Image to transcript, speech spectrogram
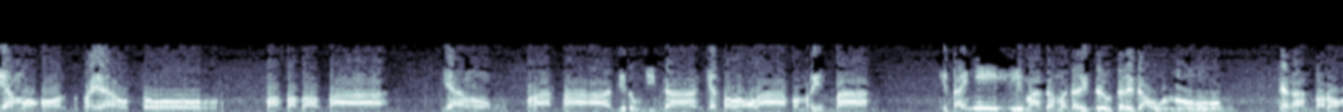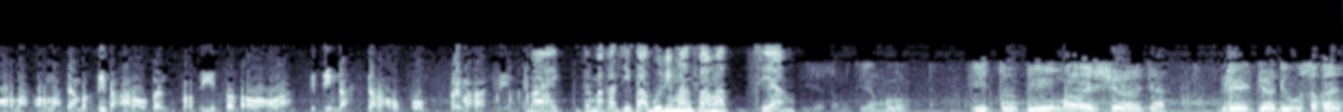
ya mohon supaya untuk bapak-bapak yang merasa dirugikan, ya tolonglah pemerintah. Kita ini lima agama dari dari dahulu, ya kan. Tolong ormas-ormas yang bertindak arogan seperti itu, tolonglah ditindak secara hukum. Terima kasih. Baik, terima kasih Pak Budiman, selamat siang. Iya, selamat siang Bu. Itu di Malaysia aja gereja dirusak aja,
